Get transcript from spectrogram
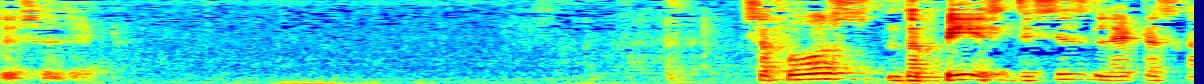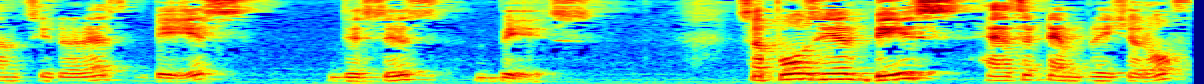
This is it. Suppose the base this is let us consider as base. This is base suppose here base has a temperature of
